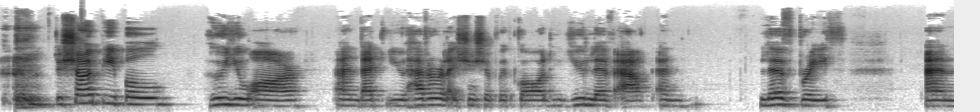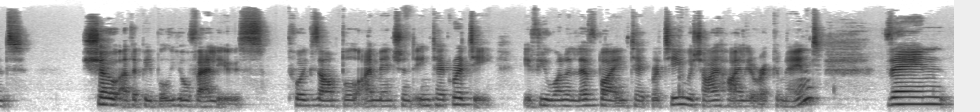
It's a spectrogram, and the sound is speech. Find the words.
to show people who you are and that you have a relationship with God, you live out and live, breathe, and show other people your values. For example, I mentioned integrity. If you want to live by integrity, which I highly recommend, then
